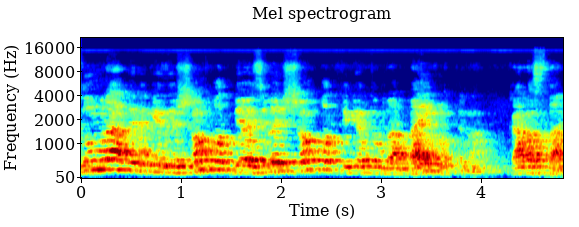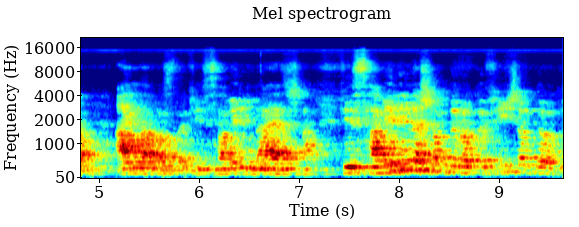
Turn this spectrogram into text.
তোমরা তাদেরকে যে সম্পদ দেওয়া হয়েছিল, এই সম্পদ থেকে তোমরা ব্যয় করতে না। কার আল্লাহর রাস্তায় ফি সাবিলিল্লাহ ফি সাবিলিল্লাহ শব্দের অর্থ, ফি শব্দের অর্থ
